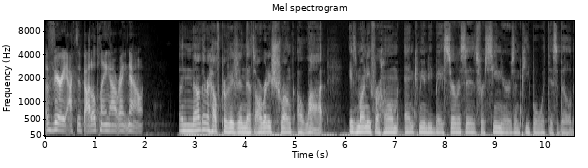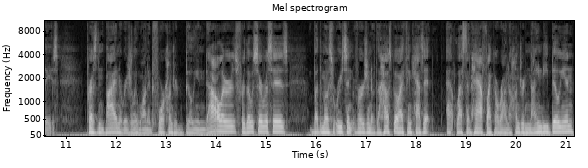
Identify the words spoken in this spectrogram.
a very active battle playing out right now. Another health provision that's already shrunk a lot is money for home and community based services for seniors and people with disabilities. President Biden originally wanted $400 billion for those services, but the most recent version of the House bill, I think, has it at less than half, like around 190 billion.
